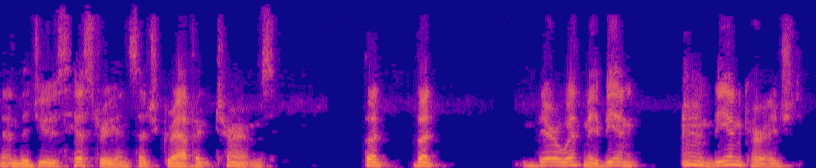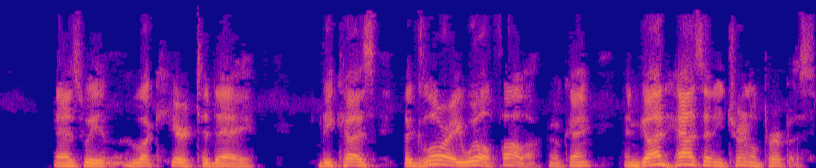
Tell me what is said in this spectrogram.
and the Jews' history in such graphic terms. But, but bear with me, be, in, be encouraged as we look here today because the glory will follow, okay? And God has an eternal purpose.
